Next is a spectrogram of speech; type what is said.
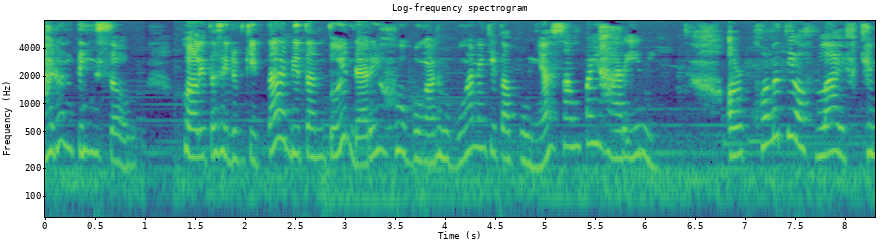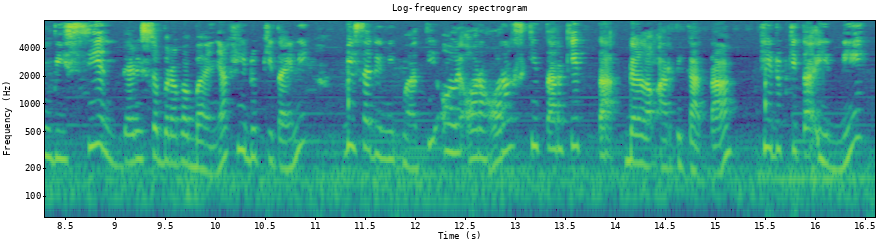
I don't think so. Kualitas hidup kita ditentuin dari hubungan-hubungan yang kita punya sampai hari ini. Our quality of life can be seen dari seberapa banyak hidup kita ini bisa dinikmati oleh orang-orang sekitar kita. Dalam arti kata, hidup kita ini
